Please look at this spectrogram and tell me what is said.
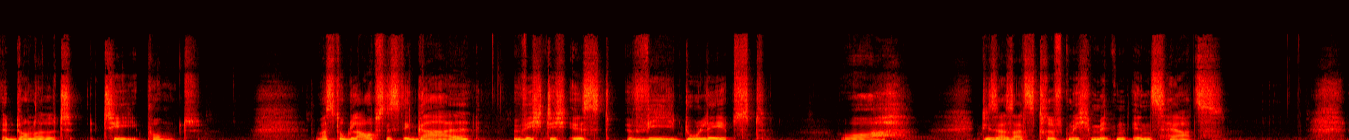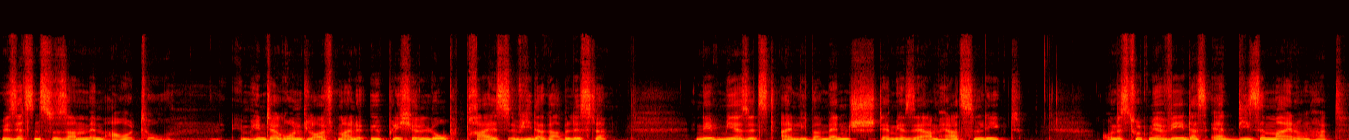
Donald T. Was du glaubst, ist egal. Wichtig ist, wie du lebst. Boah, dieser Satz trifft mich mitten ins Herz. Wir sitzen zusammen im Auto. Im Hintergrund läuft meine übliche Lobpreis-Wiedergabeliste. Neben mir sitzt ein lieber Mensch, der mir sehr am Herzen liegt. Und es tut mir weh, dass er diese Meinung hat.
